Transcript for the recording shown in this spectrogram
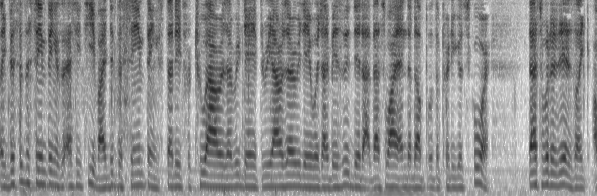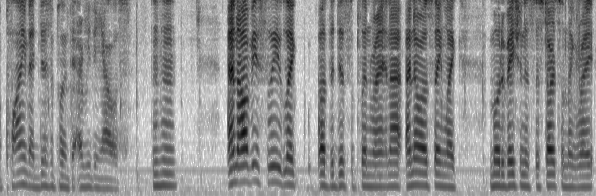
Like this is the same thing as the SAT. If I did the same thing, studied for two hours every day, three hours every day, which I basically did, uh, that's why I ended up with a pretty good score. That's what it is. Like applying that discipline to everything else. mm-hmm and obviously like uh, the discipline right and I, I know i was saying like motivation is to start something right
